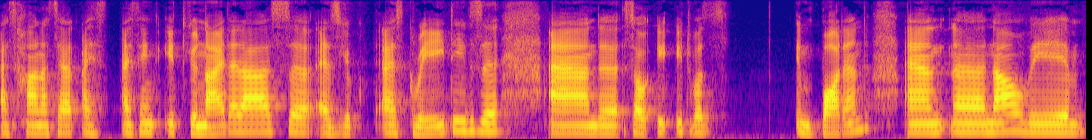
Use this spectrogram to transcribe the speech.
as Hannah said, I, I think it united us uh, as as creatives, uh, and uh, so it, it, was important. And uh, now we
